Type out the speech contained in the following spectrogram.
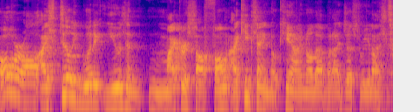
overall, I still wouldn't use a Microsoft phone. I keep saying Nokia, I know that, but I just realized.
